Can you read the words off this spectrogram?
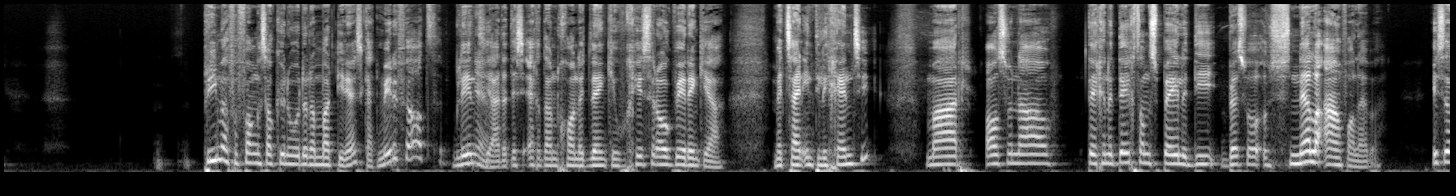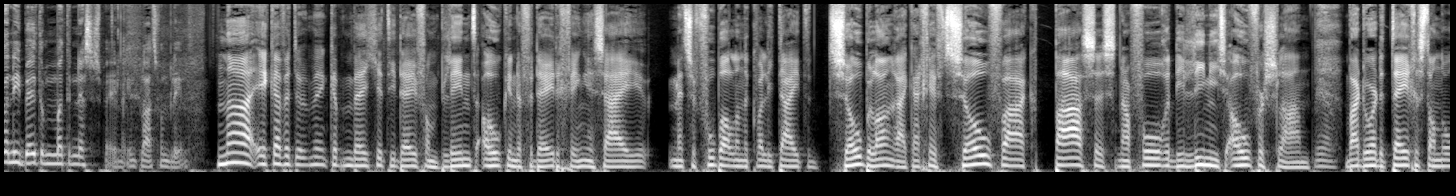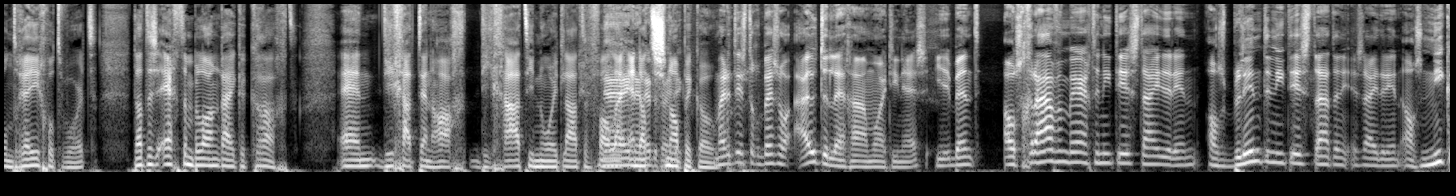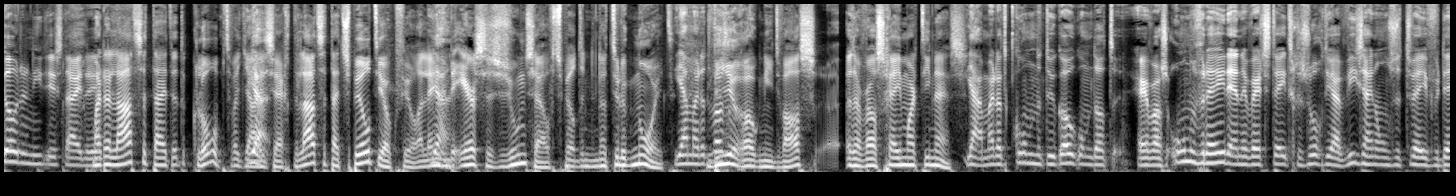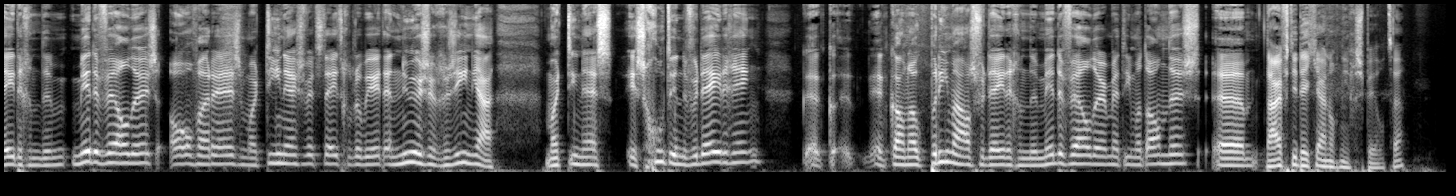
prima vervangen zou kunnen worden dan Martinez? Kijk, middenveld, Blind, Ja. ja, dat is echt dan gewoon, dat denk je, hoe gisteren ook weer, denk je, ja, met zijn intelligentie. Maar als we nou tegen een tegenstander spelen die best wel een snelle aanval hebben, is het dan niet beter om Martinez te spelen in plaats van Blind? Nou, ik heb, het, ik heb een beetje het idee van Blind, ook in de verdediging, is hij met zijn voetballende kwaliteit zo belangrijk. Hij geeft zo vaak passes naar voren die linies overslaan, Ja. waardoor de tegenstander ontregeld wordt. Dat is echt een belangrijke kracht. En die gaat Ten Hag, die gaat hij nooit laten vallen. Nee, nee, en nee, dat dat snap weet ik ook. Maar het is toch best wel uit te leggen aan Martinez. Je bent, als Gravenberg er niet is, sta je erin. Als Blind er niet is, staat sta je erin. Als Nico er niet is, sta je erin. Maar de laatste tijd, het klopt wat jij Ja. zegt. De laatste tijd speelt hij ook veel. Alleen Ja. in de eerste seizoen zelf speelde hij natuurlijk nooit. ja, maar dat was... Wie er ook niet was, er was geen Martinez. Ja, maar dat komt natuurlijk ook omdat er was onvrede en er werd steeds gezocht. Ja, wie zijn onze twee verdedigende middenvelders? Alvarez, Martinez werd steeds geprobeerd. En nu is er gezien, ja, Martinez is goed in de verdediging. K- k- Kan ook prima als verdedigende middenvelder met iemand anders. Ehm, Daar heeft hij dit jaar nog niet gespeeld, hè?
